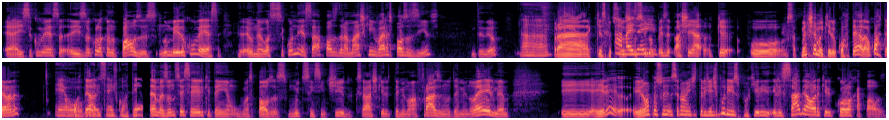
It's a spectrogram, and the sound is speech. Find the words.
É, aí você começa, aí você vai colocando pausas no meio da conversa. É, o negócio é você condensar a pausa dramática em várias pausazinhas, entendeu? Uhum. Pra que as ah, pessoas ah, consigam aí... perceber. Achei, porque o. Como é que chama aquele? O Cortella? É o Cortella, né? É o Cortella. Mário Sérgio Cortella. É, mas eu não sei se é ele que tem algumas pausas muito sem sentido, que você acha que ele terminou uma frase, não terminou, é ele mesmo. E ele, ele é uma pessoa extremamente inteligente por isso, porque ele, ele sabe a hora que ele coloca a pausa.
